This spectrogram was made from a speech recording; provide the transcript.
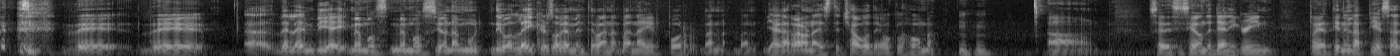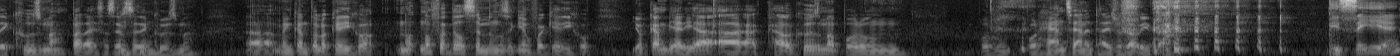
de, de, uh, de la NBA. Me, emo me, emociona mucho. Digo, Lakers obviamente van a, van a ir por. Van, van, ya agarraron a este chavo de Oklahoma. Uh -huh. se deshicieron de Danny Green. Todavía tienen la pieza de Kuzma para deshacerse -huh. de Kuzma. Uh, me encantó lo que dijo. No, no fue Bill Simmons, no sé quién fue que dijo. Yo cambiaría a, Kyle Kuzma por un. por, un, por hand sanitizers ahorita. y sí, ¿eh?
